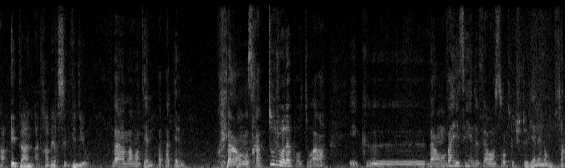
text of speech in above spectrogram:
à Ethan à travers cette vidéo? Ben maman t'aime, papa t'aime. Ben on sera toujours là pour toi. Et que ben on va essayer de faire en sorte que tu deviennes un homme bien.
